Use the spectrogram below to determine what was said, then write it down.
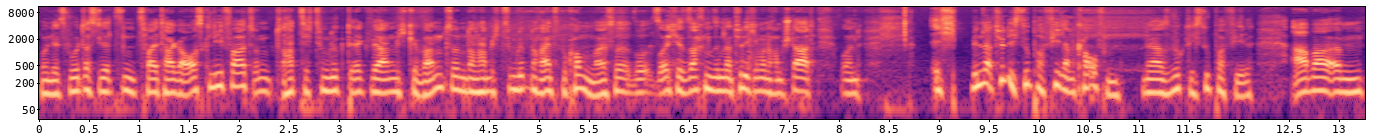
Und jetzt wurde das die letzten zwei Tage ausgeliefert und hat sich zum Glück direkt wer an mich gewandt und dann habe ich zum Glück noch eins bekommen, weißt du? So, solche Sachen sind natürlich immer noch am Start. Und ich bin natürlich super viel am Kaufen. Ja, ne, also wirklich super viel. Aber ähm,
